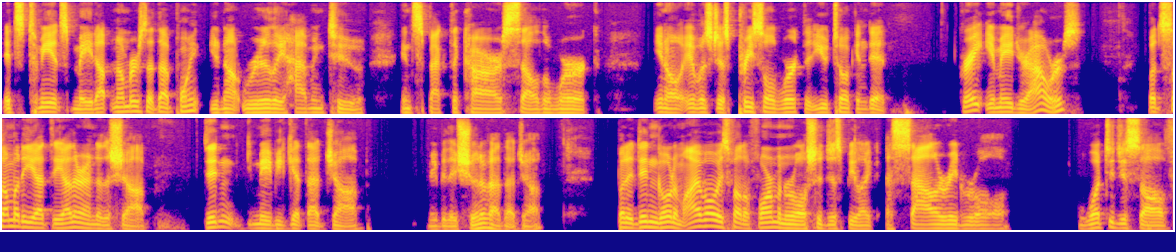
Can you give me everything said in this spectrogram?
it's to me it's made up numbers at that point. You're not really having to inspect the car, sell the work. You know, it was just pre-sold work that you took and did. Great, you made your hours, but somebody at the other end of the shop didn't maybe get that job. Maybe they should have had that job, but it didn't go to them. I've always felt a foreman role should just be like a salaried role. What did you solve?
